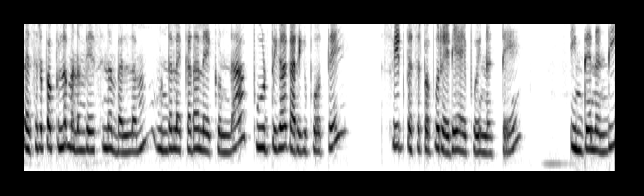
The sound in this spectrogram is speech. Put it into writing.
పెసరపప్పులో మనం వేసిన బెల్లం ఉండలెక్కడా లేకుండా పూర్తిగా కరిగిపోతే స్వీట్ పెసరపప్పు రెడీ అయిపోయినట్టే. ఇంతేనండి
